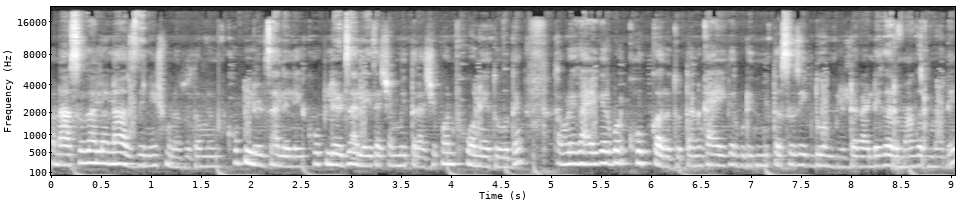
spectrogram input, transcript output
पण असं झालं ना आज दिनेश म्हणत होता मग खूप लेट झालेलं आहे खूप लेट झाले त्याच्या मित्राचे पण फोन येत होते. त्यामुळे घाई गडबड खूप करत होता आणि घाई गडबडीत मी तसंच एक दोन प्लेटं काढले गरमागरमध्ये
